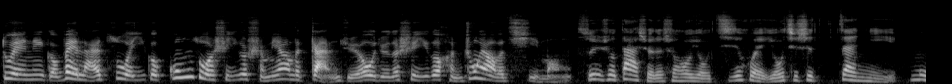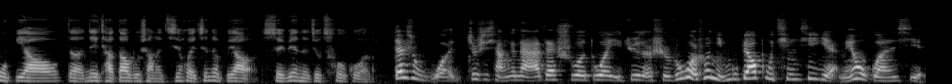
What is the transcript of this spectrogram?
对那个未来做一个工作是一个什么样的感觉，我觉得是一个很重要的启蒙。所以说，大学的时候有机会，尤其是在你目标的那条道路上的机会，真的不要随便的就错过了。但是我就是想跟大家再说多一句的是，如果说你目标不清晰也没有关系。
